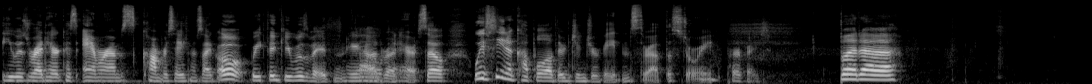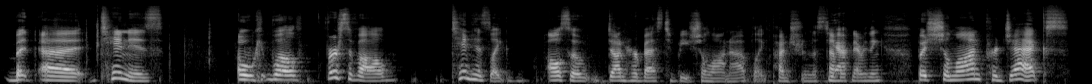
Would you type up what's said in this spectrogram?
he was red hair because Amaram's conversation was like, Oh, we think he was Veden. He had red okay. hair. So we've seen a couple other ginger Vedens throughout the story. Perfect. But uh But uh Tyn is oh well, first of all, Tyn has like also done her best to beat Shallan up, like punched her in the stomach Yeah. and everything. But Shalon projects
